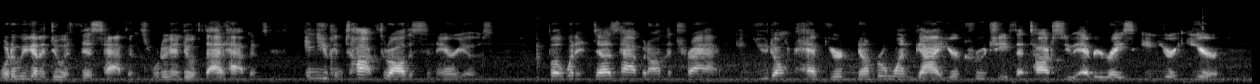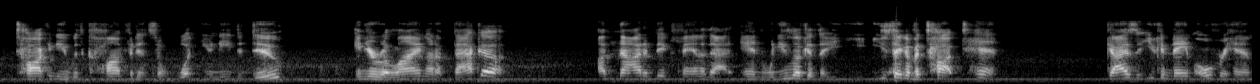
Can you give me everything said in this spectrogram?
what are we going to do if this happens, what are we going to do if that happens, and you can talk through all the scenarios. But when it does happen on the track and you don't have your number one guy, your crew chief that talks to you every race in your ear, talking to you with confidence on what you need to do, and you're relying on a backup, I'm not a big fan of that. And when you look at the, you think of a top 10, guys that you can name over him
